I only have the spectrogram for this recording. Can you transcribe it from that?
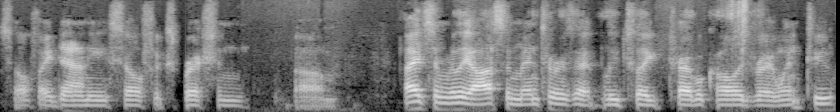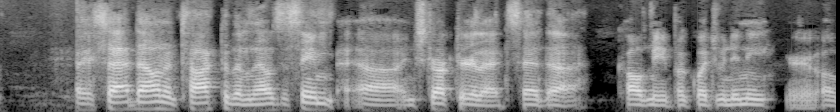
self identity, self expression. Um, I had some really awesome mentors at Leech Lake Tribal College where I went to. I sat down and talked to them. That was the same uh, instructor that said, uh, called me bugwajiniinii, or uh,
